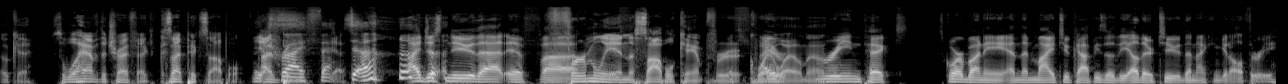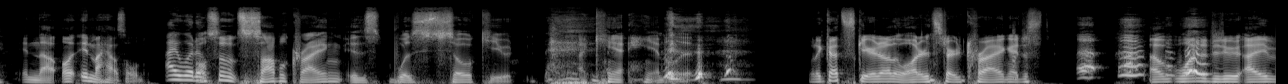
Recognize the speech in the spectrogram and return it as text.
okay, so we'll have the trifecta because I picked Sobble. Yeah, I've been trifecta. I just knew that if uh, firmly in the Sobble camp for quite a while now. Irene picked Scorbunny, and then my two copies of the other two, then I can get all three in the in my household. I would. Also, Sobble crying is was so cute. I can't handle it. When it got scared out of the water and started crying, I just I wanted to do. I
